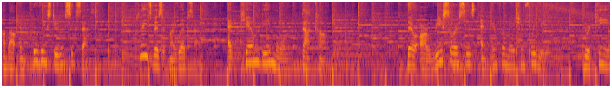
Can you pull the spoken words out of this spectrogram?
about improving student success, please visit my website at kimdmoore.com. There are resources and information for you, your team,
